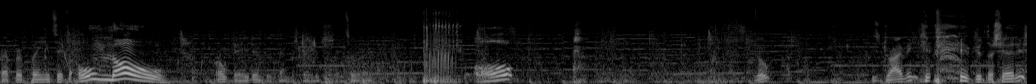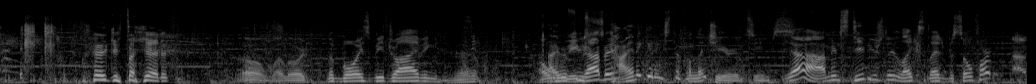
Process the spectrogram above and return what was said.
Pepper playing it safe. Oh no! Okay, he didn't do damage damage. It's alright. Oh, Nope. He's driving. Good to share it. Gutta gör det. Oh my lord. The boys be driving. Yeah. Oh, iRefuse regrabbing? kind of getting stuck on ledge here, it seems. Yeah, I mean Steve usually likes ledge, but so far, uh,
